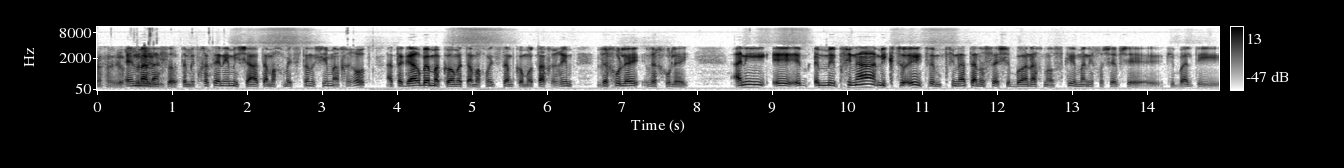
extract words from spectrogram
אין מה לעשות, אתה מתחתן עם אישה, אתה מחמיץ את הנשים האחרות, אתה גר במקום, אתה מחמיץ את המקומות האחרים, וכולי וכולי. אני, אה, מבחינה מקצועית ומבחינת הנושא שבו אנחנו עוסקים, אני חושב שקיבלתי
